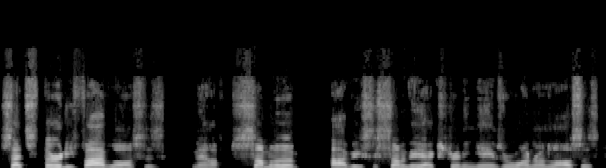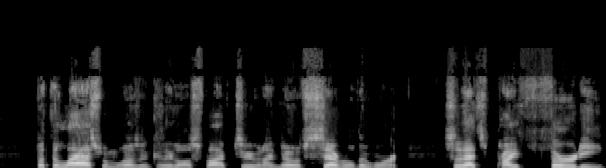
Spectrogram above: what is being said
So that's 35 losses. Now, some of the obviously some of the extra inning games were one run losses, but the last one wasn't because they lost 5 2. And I know of several that weren't. So that's probably 30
